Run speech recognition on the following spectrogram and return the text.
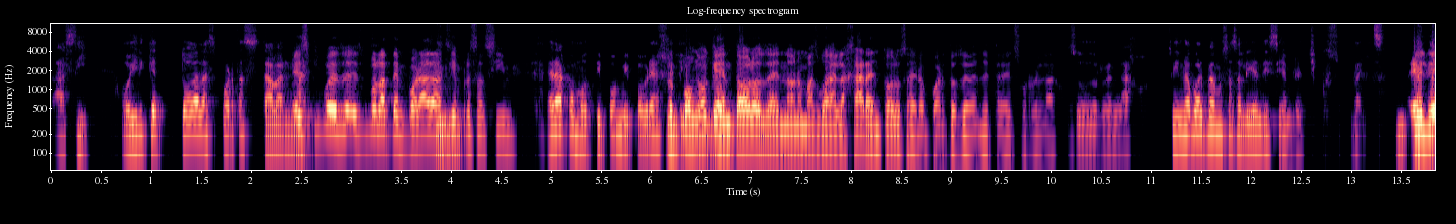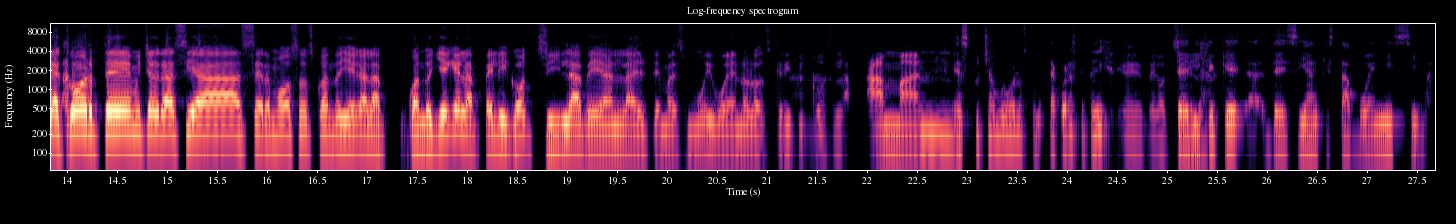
así. Oír que todas las puertas estaban mal. Es, pues, es por la temporada, siempre es así. Era como tipo mi pobre angelito. Supongo que ¿no? en todos los de, no nomás Guadalajara, en todos los aeropuertos deben de traer su relajo. su relajo. Si no volvemos a salir en diciembre, chicos. Bye. Elvia Corte, muchas gracias, hermosos. Cuando llega la, cuando llegue la peli Godzilla, véanla, el tema es muy bueno, los críticos la aman. He escuchado muy buenos comentarios. ¿Te acuerdas que te dije? eh, de Te dije que ah, decían que está buenísima.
